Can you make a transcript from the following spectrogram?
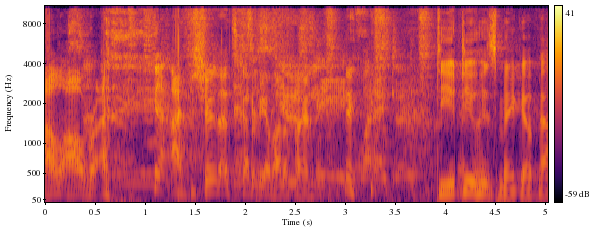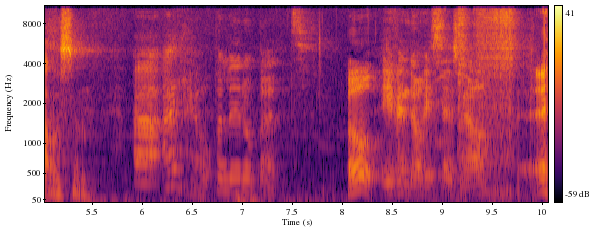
Oh, all right. Saturday. I'm sure that's This going to be a is lot of fun. usually what I do. Do you do his makeup, Allison? Uh, I help a little, but Oh. even though he says no,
